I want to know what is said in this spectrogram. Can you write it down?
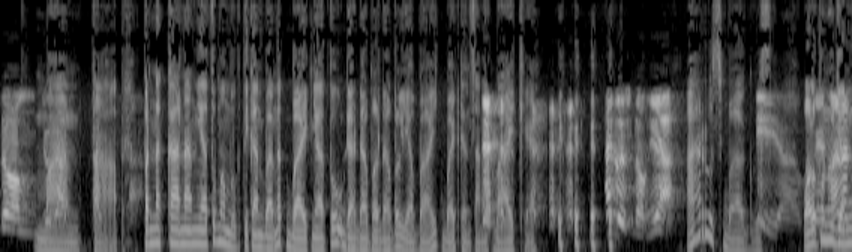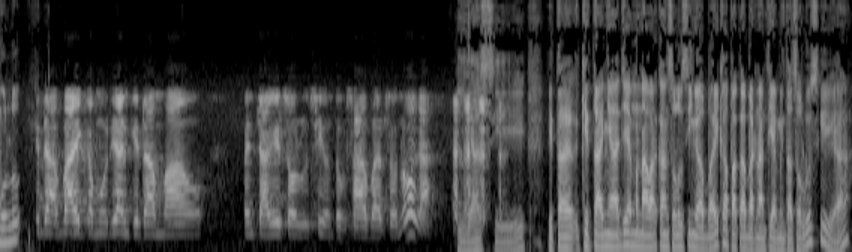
dong. Mantap. Penekanannya tuh membuktikan banget baiknya tuh udah double-double ya baik, baik dan sangat baik ya. Harus dong ya. Harus bagus. Iya. Walaupun hujan mulu. Tidak baik kemudian kita mau mencari solusi untuk sahabat Sonora. iya sih. Kita kitanya aja yang menawarkan solusi nggak baik, apa kabar nanti yang minta solusi ya?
